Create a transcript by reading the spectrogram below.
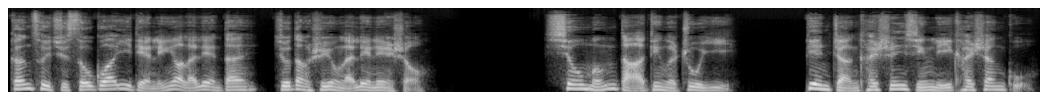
干脆去搜刮一点灵药来炼丹，就当是用来练练手。萧猛打定了主意，便展开身形离开山谷，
